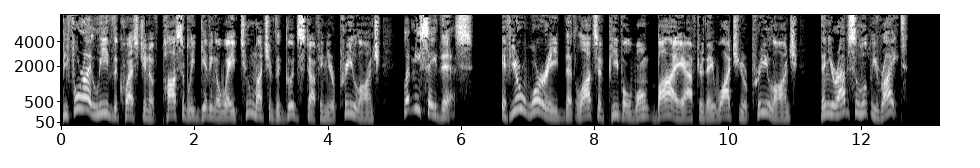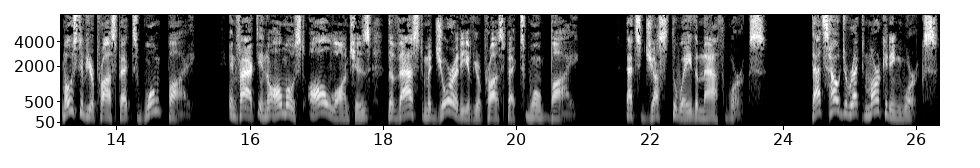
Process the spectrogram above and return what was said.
Before I leave the question of possibly giving away too much of the good stuff in your pre-launch, let me say this. If you're worried that lots of people won't buy after they watch your pre-launch, then you're absolutely right. Most of your prospects won't buy. In fact, in almost all launches, the vast majority of your prospects won't buy. That's just the way the math works. That's how direct marketing works.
